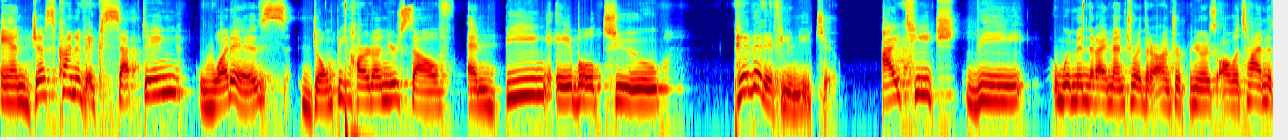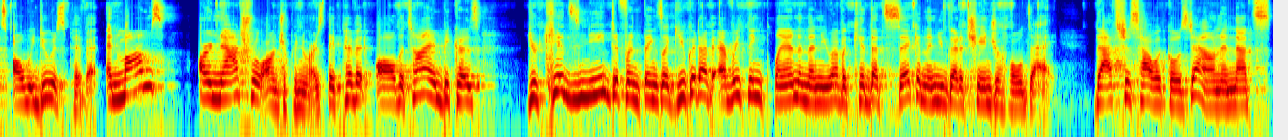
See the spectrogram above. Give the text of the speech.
And just kind of accepting what is, don't be hard on yourself and being able to pivot if you need to. I teach the women that I mentor that are entrepreneurs all the time, that's all we do is pivot. And moms are natural entrepreneurs. They pivot all the time because your kids need different things. Like you could have everything planned and then you have a kid that's sick and then you've got to change your whole day. That's just how it goes down. And that's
